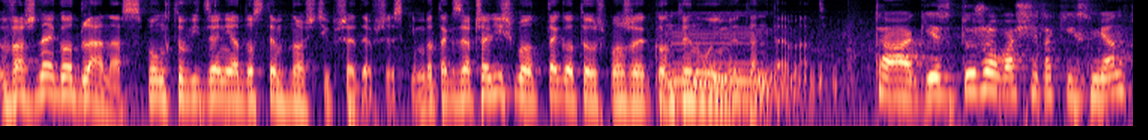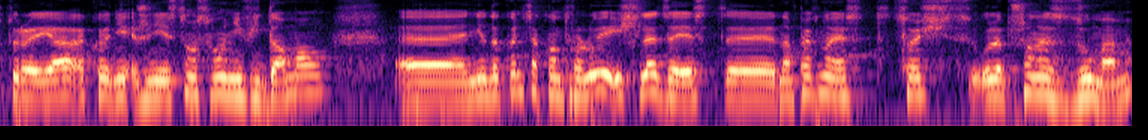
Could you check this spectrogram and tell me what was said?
ważnego dla nas z punktu widzenia dostępności przede wszystkim? Bo tak zaczęliśmy od tego, to już może kontynuujmy mm, ten temat. Tak, jest dużo właśnie takich zmian, które ja, jako nie, że nie jestem osobą niewidomą, e, nie do końca kontroluję i śledzę. Jest, e, na pewno jest coś ulepszone z zoomem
